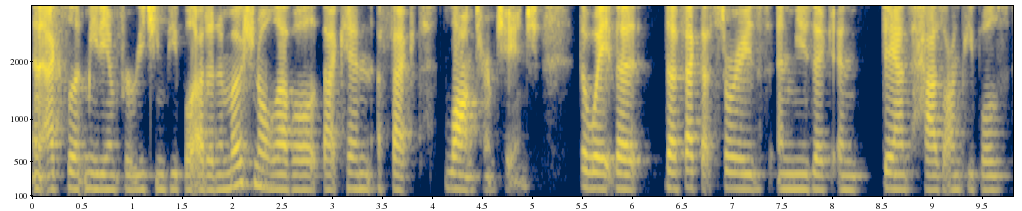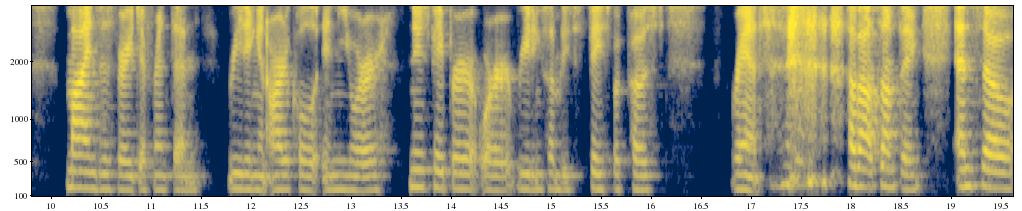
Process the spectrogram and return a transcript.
an excellent medium for reaching people at an emotional level that can affect long term change. The way that the effect that stories and music and dance has on people's minds is very different than reading an article in your newspaper or reading somebody's Facebook post rant about something. And so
